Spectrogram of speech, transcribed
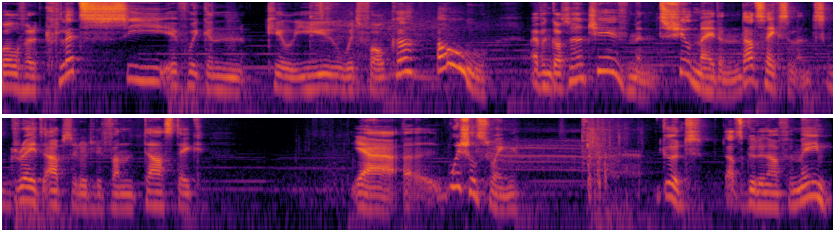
Bolverk. Let's see if we can kill you with Folka. Oh, I haven't got an achievement. Shield Maiden, that's excellent. Great, absolutely fantastic. Yeah, uh, Wishel Swing. Good, that's good enough for me.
